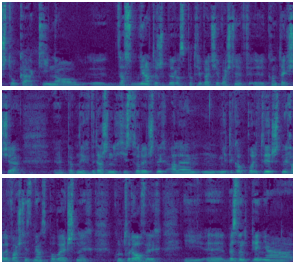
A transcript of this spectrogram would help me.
sztuka, kino zasługuje na to, żeby rozpatrywać je właśnie w kontekście E, pewnych wydarzeń historycznych, ale mm, nie tylko politycznych, ale właśnie zmian społecznych, kulturowych i bez wątpienia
